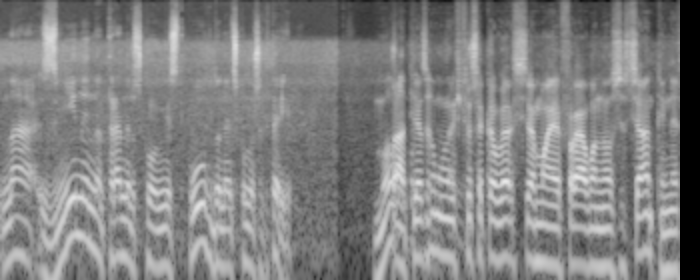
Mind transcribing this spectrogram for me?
на зміни на тренерському містку в Донецькому шахтарі. Так, я думаю, що така версія має право на життя. Ти не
